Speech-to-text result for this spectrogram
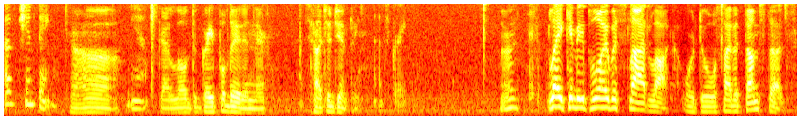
of jimping. Ah, Yeah, got a little Grateful Dead in there. Touch of jimping. that's great. All right. Blade can be deployed with slide lock or dual-sided thumb studs.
